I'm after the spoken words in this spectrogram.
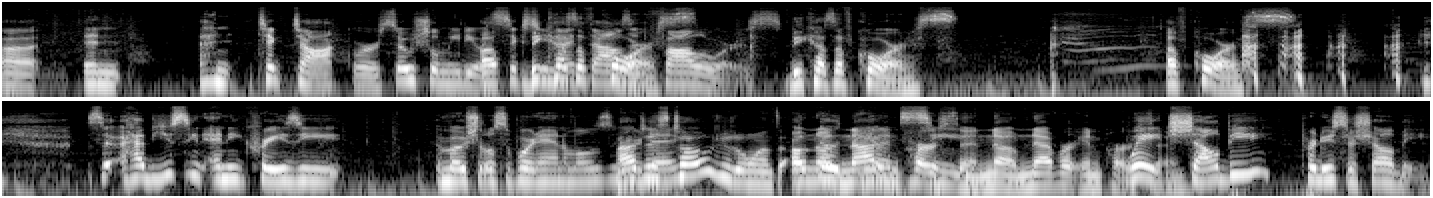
uh, an, an TikTok or social media with because sixty nine of thousand followers. Because of course. of course. So, have you seen any crazy emotional support animals? In I just day? told you the ones. Oh no, No, not in person. seen. No, never in person. Wait, Shelby, producer Shelby.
